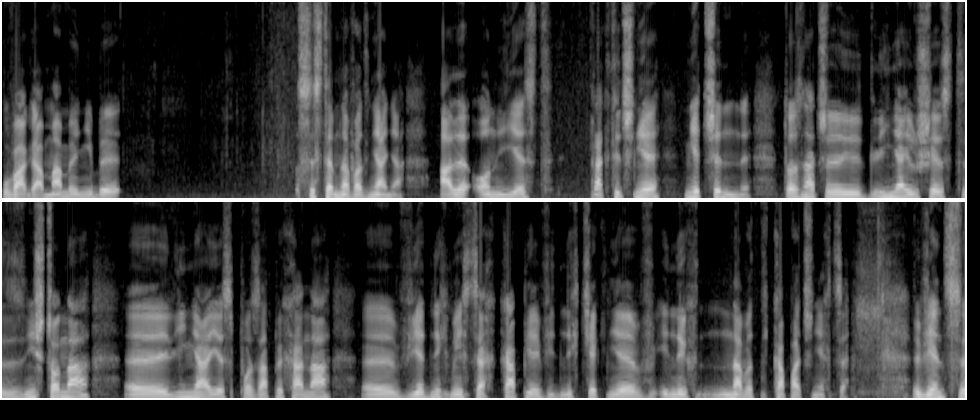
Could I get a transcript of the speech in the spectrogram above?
uwaga, mamy niby system nawadniania, ale on jest praktycznie nieczynny. To znaczy linia już jest zniszczona, e, linia jest pozapychana, e, w jednych miejscach kapie, w innych cieknie, w innych nawet kapać nie chce. Więc e,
